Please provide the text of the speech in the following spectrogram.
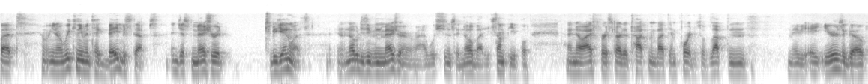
but you know, we can even take baby steps and just measure it to begin with. You know, nobody's even measuring. I shouldn't say nobody. Some people. I know I first started talking about the importance of leptin maybe eight years ago.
